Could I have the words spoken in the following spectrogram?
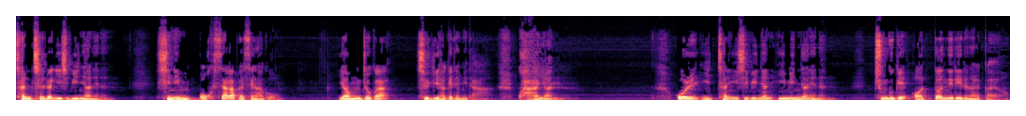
1722년에는 신임 옥사가 발생하고 영조가 즉위하게 됩니다. 과연 올 2022년 이민년에는 중국에 어떤 일이 일어날까요?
